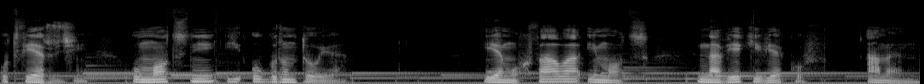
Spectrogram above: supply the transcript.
utwierdzi, umocni i ugruntuje. Jemu chwała i moc na wieki wieków. Amen.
